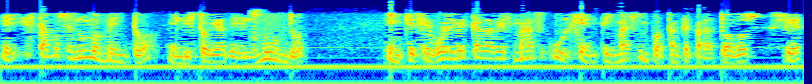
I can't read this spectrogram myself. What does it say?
eh, estamos en un momento en la historia del mundo en que se vuelve cada vez más urgente y más importante para todos ser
